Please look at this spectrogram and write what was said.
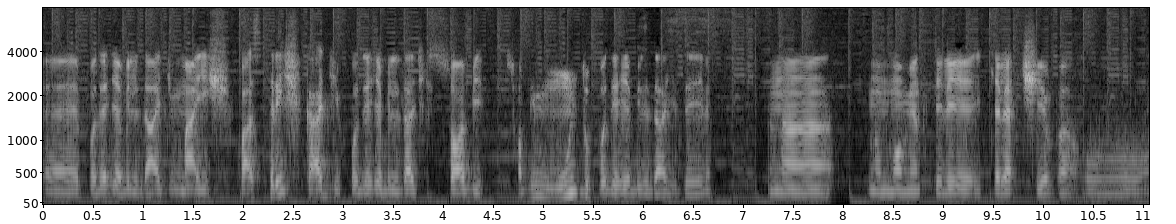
É, poder de habilidade mais quase 3k de poder de habilidade que sobe, sobe muito o poder de habilidade dele na, no momento que ele, que ele ativa o,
